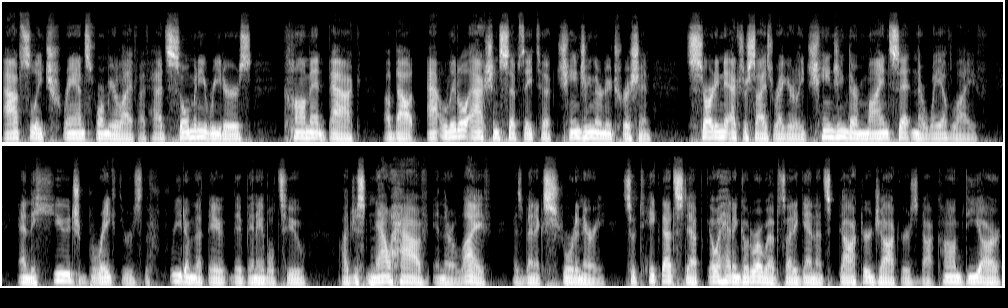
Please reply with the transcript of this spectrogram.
absolutely transform your life. I've had so many readers comment back about little action steps they took, changing their nutrition, starting to exercise regularly, changing their mindset and their way of life and the huge breakthroughs, the freedom that they, they've been able to uh, just now have in their life has been extraordinary. So take that step. Go ahead and go to our website. Again, that's drjockers.com, D R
